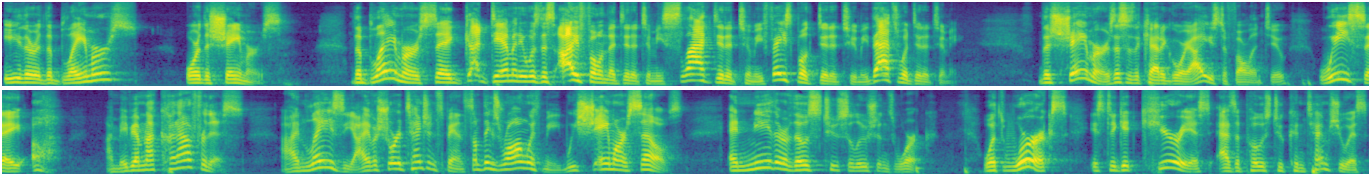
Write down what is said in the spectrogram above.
either the blamers or the shamers. The blamers say, God damn it, it was this iPhone that did it to me. Slack did it to me. Facebook did it to me. That's what did it to me. The shamers, this is the category I used to fall into, we say, oh, I maybe I'm not cut out for this. I'm lazy. I have a short attention span. Something's wrong with me. We shame ourselves. And neither of those two solutions work. What works is to get curious as opposed to contemptuous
